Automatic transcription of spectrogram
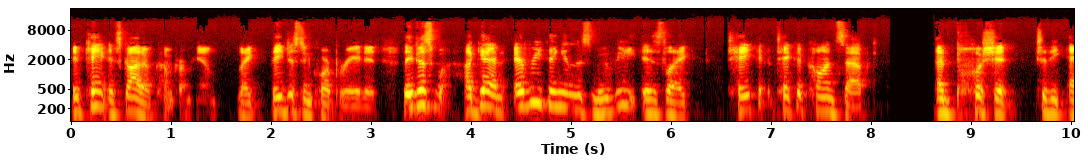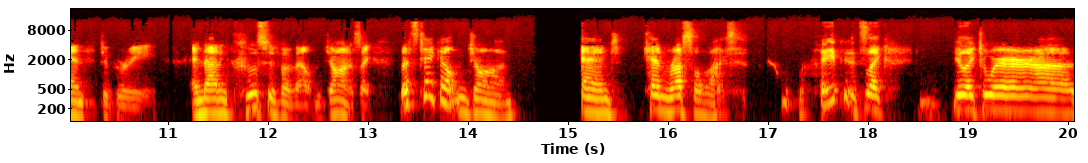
It came. It's got to have come from him. Like they just incorporated. They just again everything in this movie is like take take a concept and push it to the nth degree, and not inclusive of Elton John. It's like let's take Elton John and Ken Russellize it, right? It's like you like to wear uh,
